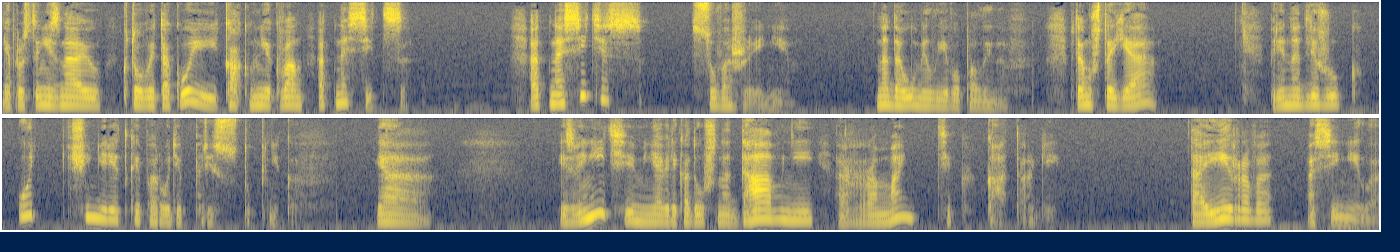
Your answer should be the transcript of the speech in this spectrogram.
Я просто не знаю, кто вы такой и как мне к вам относиться. Относитесь с уважением, надоумил его Полынов, потому что я принадлежу к очень редкой породе преступников. Я, извините меня великодушно, давний романтик каторги. Таирова осенила.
